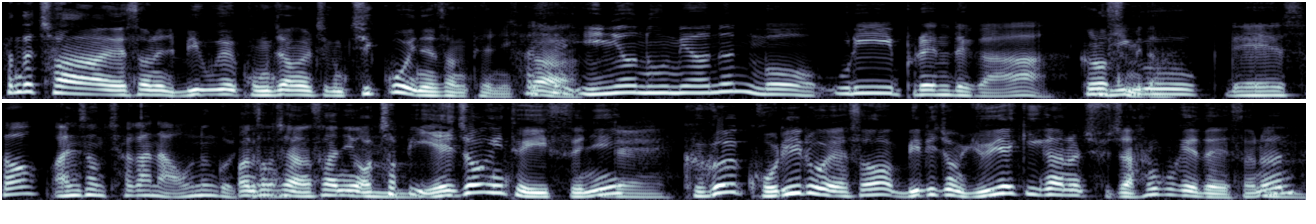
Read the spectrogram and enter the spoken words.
현대차에서는 미국의 공장을 지금 짓고 있는 상태니까 사실 2년 후면은 뭐 우리 브랜드가 그렇습니다. 미국 내에서 완성차가 나오는 거죠. 완성차 양산이 음. 어차피 예정이 돼 있으니 네. 그걸 고리로 해서 미리 좀 유예 기간을 주자 한국에 대해서는 음.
